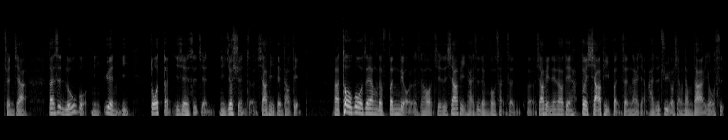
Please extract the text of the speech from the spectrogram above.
全家。但是如果你愿意多等一些时间，你就选择虾皮店到店。那透过这样的分流的时候，其实虾皮还是能够产生，呃，虾皮电到店对虾皮本身来讲还是具有相当大的优势，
